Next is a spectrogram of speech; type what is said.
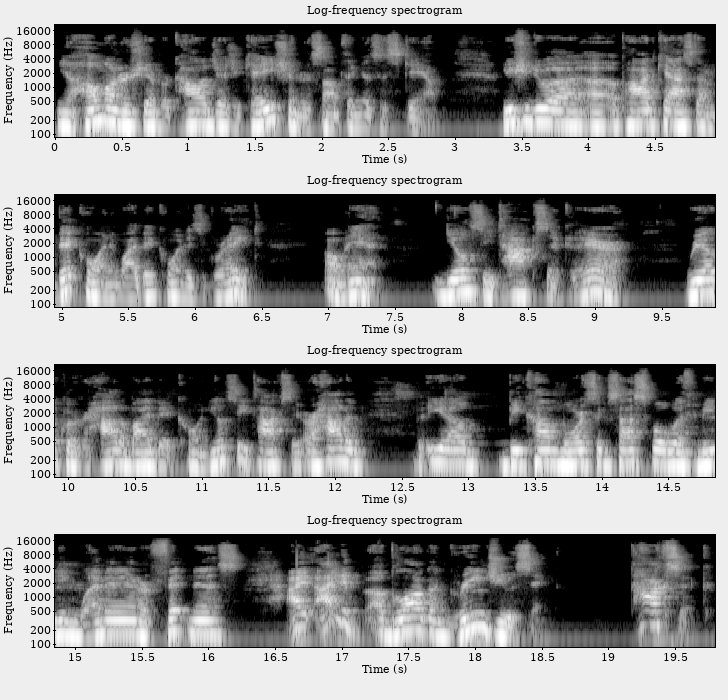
you know homeownership or college education or something is a scam. You should do a, a podcast on Bitcoin and why Bitcoin is great. Oh man, you'll see toxic there real quick. Or how to buy Bitcoin. You'll see toxic or how to you know become more successful with meeting women or fitness. I, I did a blog on green juicing. Toxic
